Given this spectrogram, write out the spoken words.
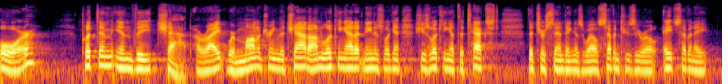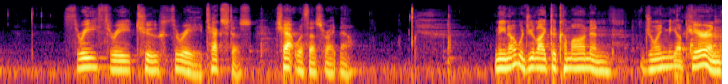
or put them in the chat, all right? We're monitoring the chat. I'm looking at it. Nina's looking at She's looking at the text that you're sending as well 720 878 3323. Text us. Chat with us right now. Nina, would you like to come on and join me up here and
